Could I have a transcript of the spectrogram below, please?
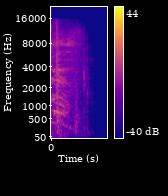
Ugh!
